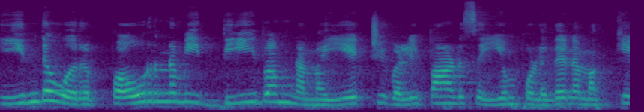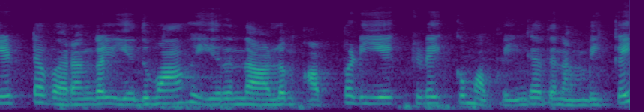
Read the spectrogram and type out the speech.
இந்த ஒரு பௌர்ணமி தீபம் நம்ம ஏற்றி வழிபாடு செய்யும் பொழுது நம்ம கேட்ட வரங்கள் எதுவாக இருந்தாலும் அப்படியே கிடைக்கும் அப்படிங்கிறத நம்பிக்கை.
